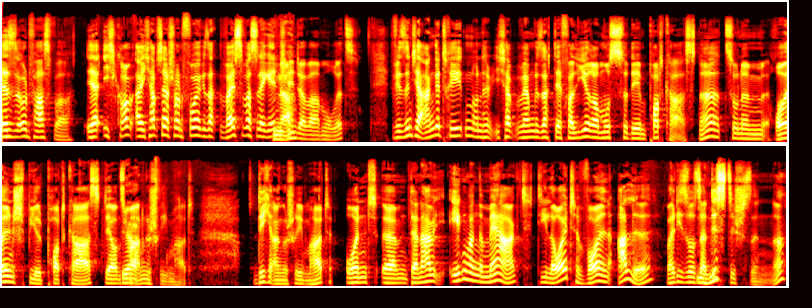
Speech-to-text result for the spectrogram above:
es ist unfassbar. Ja, ich komm, ich habe es ja schon vorher gesagt. Weißt du, was der? Gamechanger war, Moritz? Wir sind ja angetreten und ich hab, wir haben gesagt, der Verlierer muss zu dem Podcast, ne, zu einem Rollenspiel-Podcast, der uns Ja. mal angeschrieben hat, dich angeschrieben hat. Und ähm, dann habe ich irgendwann gemerkt, die Leute wollen alle, weil die so Mhm. sadistisch sind, ne,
